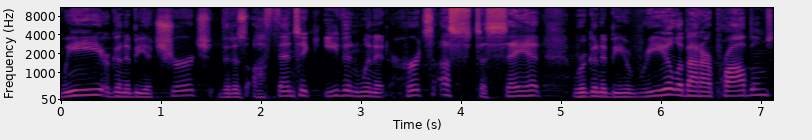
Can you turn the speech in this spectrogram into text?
We are going to be a church that is authentic even when it hurts us to say it. We're going to be real about our problems.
